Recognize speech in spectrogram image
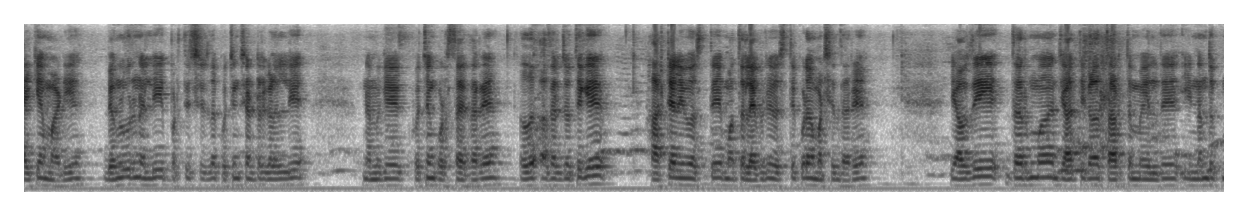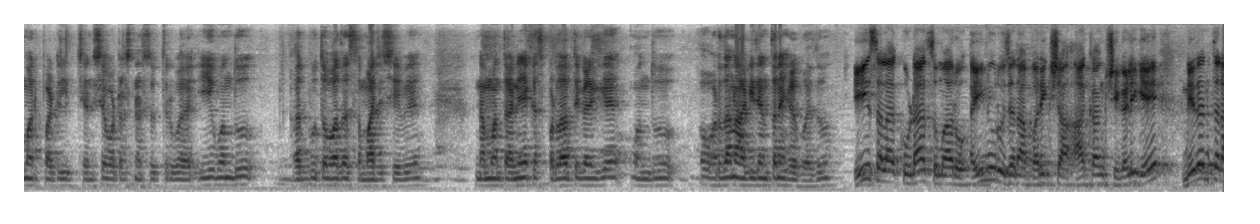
ಆಯ್ಕೆ ಮಾಡಿ ಬೆಂಗಳೂರಿನಲ್ಲಿ ಪ್ರತಿಷ್ಠಿತ ಕೋಚಿಂಗ್ ಸೆಂಟರ್ಗಳಲ್ಲಿ ನಮಗೆ ಕೋಚಿಂಗ್ ಕೊಡಿಸ್ತಾ ಇದ್ದಾರೆ. ಅದು, ಅದರ ಜೊತೆಗೆ ಹಾಸ್ಟೆಲ್ ವ್ಯವಸ್ಥೆ ಮತ್ತು ಲೈಬ್ರರಿ ವ್ಯವಸ್ಥೆ ಕೂಡ ಮಾಡಿಸಿದ್ದಾರೆ. ಯಾವುದೇ ಧರ್ಮ, ಜಾತಿಗಳ ತಾರತಮ್ಯ ಇಲ್ಲದೆ ಈ ನಂದಕುಮಾರ್ ಪಾಟೀಲ್ ಜನಸೇವಾ ಟ್ರಸ್ಟ್ ನಡೆಸುತ್ತಿರುವ ಈ ಒಂದು ಅದ್ಭುತವಾದ ಸಮಾಜ ಸೇವೆ ನಮ್ಮಂಥ ಅನೇಕ ಸ್ಪರ್ಧಾರ್ಥಿಗಳಿಗೆ ಒಂದು ವರದಾನ ಆಗಿದೆ ಅಂತಾನೆ ಹೇಳ್ಬೋದು. ಈ ಸಲ ಕೂಡ ಸುಮಾರು ಐನೂರು ಜನ ಪರೀಕ್ಷಾ ಆಕಾಂಕ್ಷಿಗಳಿಗೆ ನಿರಂತರ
